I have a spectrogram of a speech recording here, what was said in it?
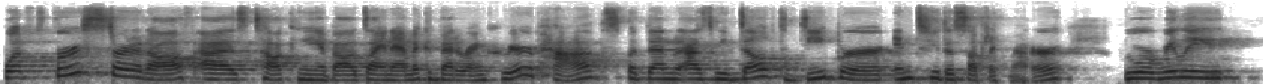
what first started off as talking about dynamic veteran career paths, but then as we delved deeper into the subject matter, we were really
